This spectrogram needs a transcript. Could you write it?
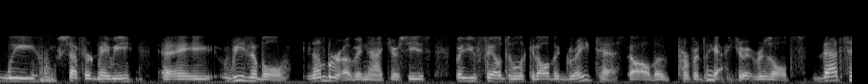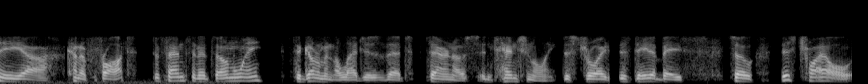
we suffered maybe a reasonable number of inaccuracies, but you failed to look at all the great tests, all the perfectly accurate results. That's a uh, kind of fraught defense in its own way. The government alleges that Theranos intentionally destroyed this database. So this trial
